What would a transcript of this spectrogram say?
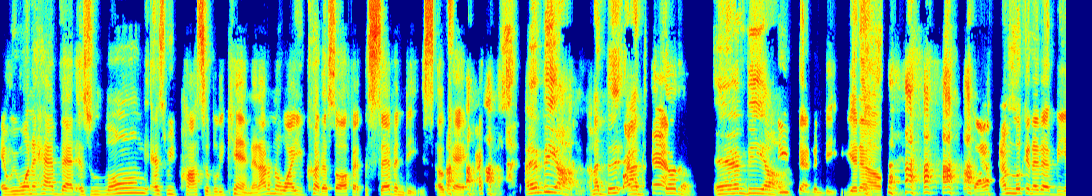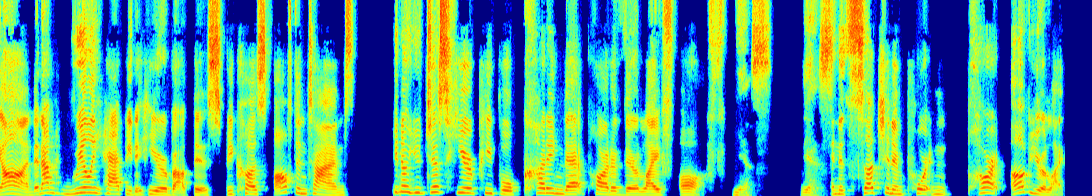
And we want to have that as long as we possibly can. And I don't know why you cut us off at the 70s. Okay. and beyond. I did, right I did and beyond 70 you know so I, i'm looking at that beyond and i'm really happy to hear about this because oftentimes you know, you just hear people cutting that part of their life off. Yes. Yes. And it's such an important part of your life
